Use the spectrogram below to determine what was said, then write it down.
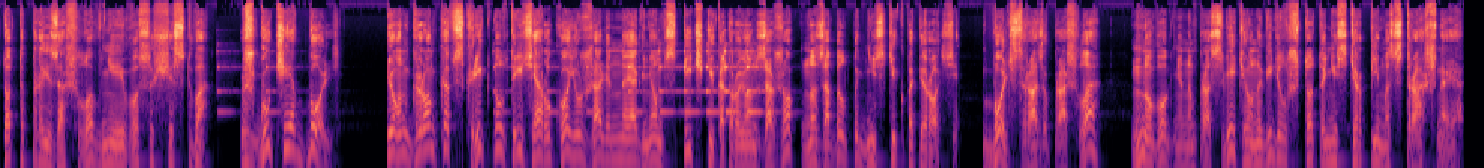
что-то произошло вне его существа, жгучая боль и он громко вскрикнул, тряся рукой ужаленной огнем спички, которую он зажег, но забыл поднести к папиросе. Боль сразу прошла, но в огненном просвете он увидел что-то нестерпимо страшное.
